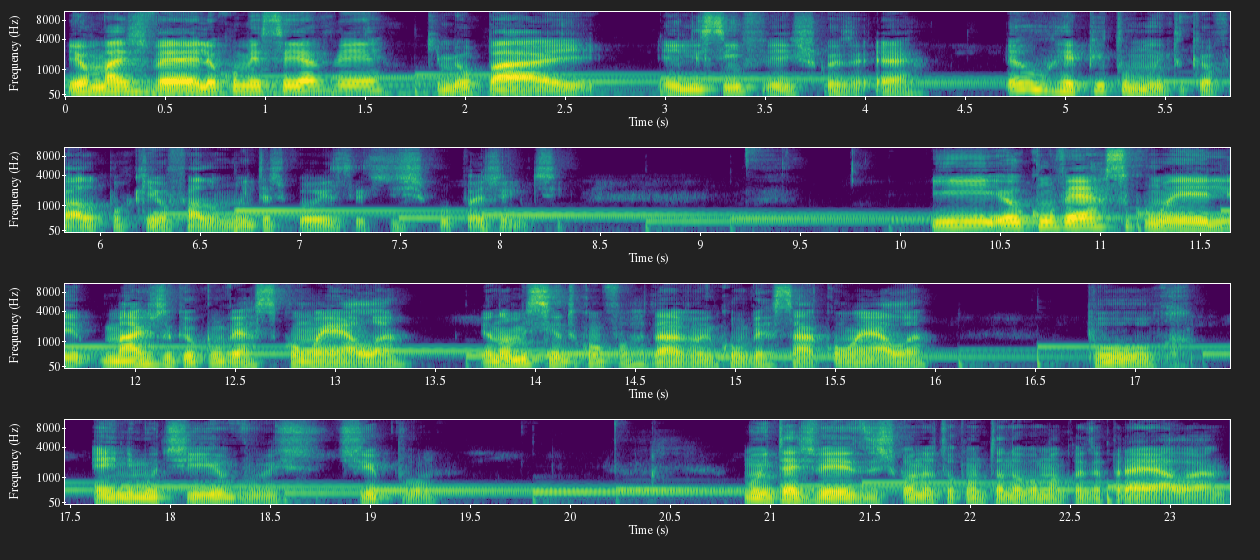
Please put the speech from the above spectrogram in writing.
eu mais velho eu comecei a ver que meu pai, ele sim fez coisas, é. Eu repito muito o que eu falo porque eu falo muitas coisas. Desculpa, gente. E eu converso com ele mais do que eu converso com ela. Eu não me sinto confortável em conversar com ela por N motivos, tipo, muitas vezes quando eu tô contando alguma coisa para ela,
